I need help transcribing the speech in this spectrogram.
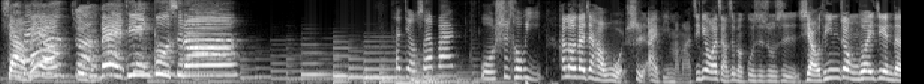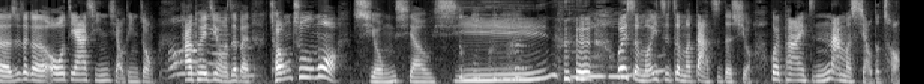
小朋友准备听故事喽！大家好，班，我是托比。Hello，大家好，我是艾比妈妈。今天我要讲这本故事书是小听众推荐的，是这个欧嘉欣小听众，他推荐我这本《虫出没》，熊小心。为什么一只这么大只的熊会怕一只那么小的虫？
